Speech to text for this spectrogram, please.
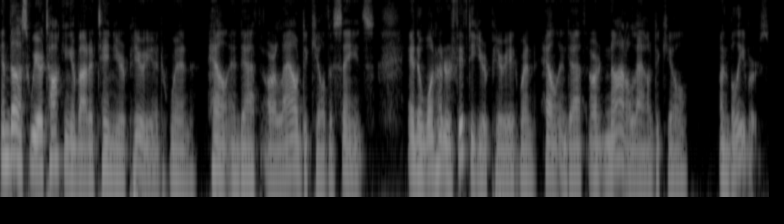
And thus we are talking about a 10 year period when hell and death are allowed to kill the saints, and a 150 year period when hell and death are not allowed to kill unbelievers.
